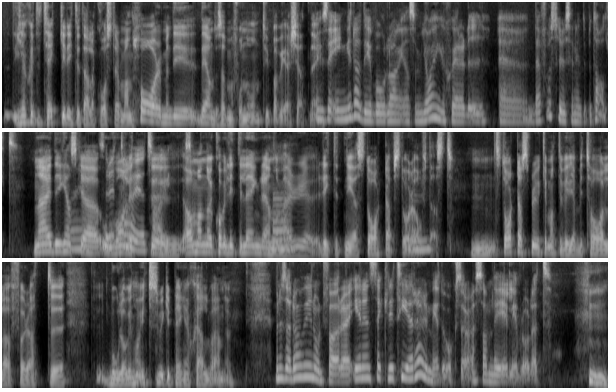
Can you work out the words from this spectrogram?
det kanske inte täcker riktigt alla kostnader man har men det, det är ändå så att man får någon typ av ersättning. Så ingen av de bolagen som jag är engagerad i, eh, där får styrelsen inte betalt? Nej, det är ganska Nej, ovanligt. Tag, ja, man har kommit lite längre än ja. de här riktigt nya startups då, mm. oftast. Mm. Startups brukar man inte vilja betala för att eh, bolagen har inte så mycket pengar själva ännu. Men så, då har vi en ordförare. Är det en sekreterare med då också som det är i elevrådet?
